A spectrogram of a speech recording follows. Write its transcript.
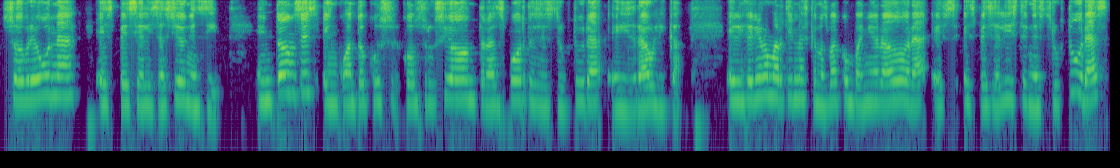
sobre una especialización en sí. Entonces, en cuanto a construcción, transportes, estructura e hidráulica, el ingeniero Martínez que nos va a acompañar ahora es especialista en estructuras,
